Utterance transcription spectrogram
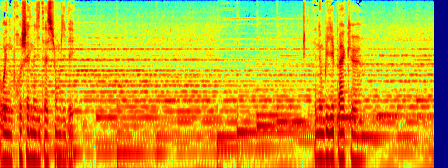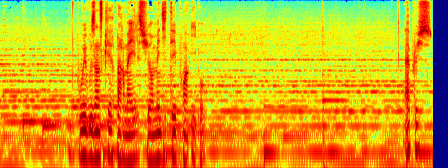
pour une prochaine méditation guidée. Et n'oubliez pas que vous pouvez vous inscrire par mail sur méditer.io. A plus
